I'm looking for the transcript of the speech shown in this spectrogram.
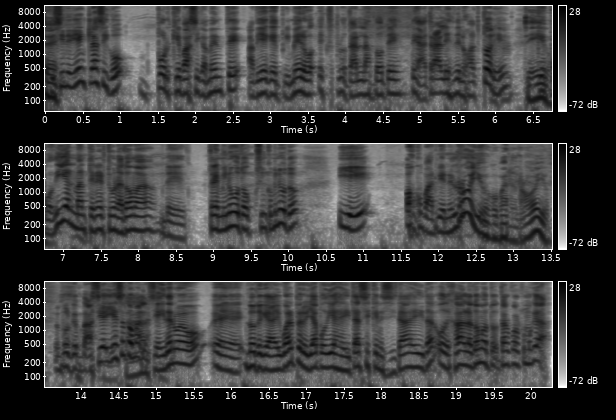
Sí. de cine bien clásico, porque básicamente había que primero explotar las dotes teatrales de los actores, Sí, que podían mantenerte una toma de tres minutos, cinco minutos, y ocupar bien el rollo. Ocupar el rollo. Porque hacía ahí esa toma, la hacía ahí de nuevo, eh, no te quedaba igual, pero ya podías editar si es que necesitabas editar, o dejabas la toma to- tal cual como queda.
